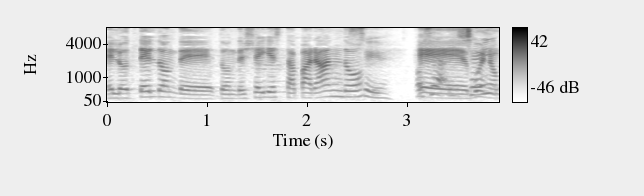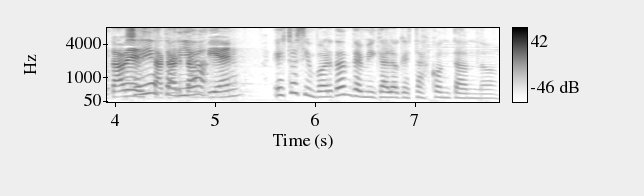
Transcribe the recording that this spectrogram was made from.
el hotel donde, donde Jay está parando. Sí. O sea, Eh, Jay- bueno, cabe Jay destacar estaría- también... Esto es importante, Mica, lo que estás contando.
